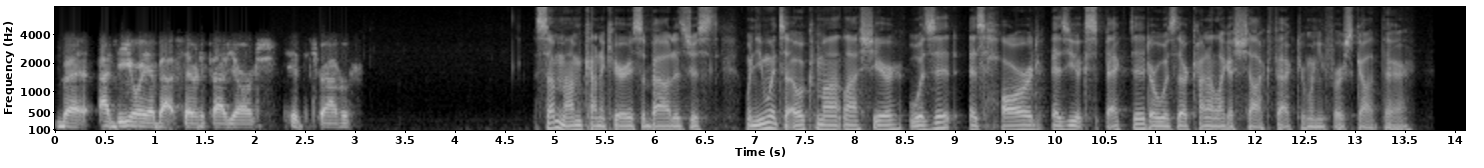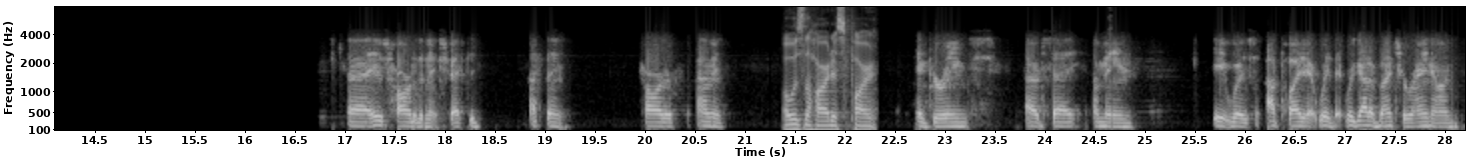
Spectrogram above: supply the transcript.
But ideally, about 75 yards to hit the driver. Something I'm kind of curious about is just when you went to Oakmont last year, was it as hard as you expected, or was there kind of like a shock factor when you first got there? Uh, it was harder than expected. I think harder. I mean, what was the hardest part? The greens, I would say. I mean, it was. I played it with. We got a bunch of rain on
